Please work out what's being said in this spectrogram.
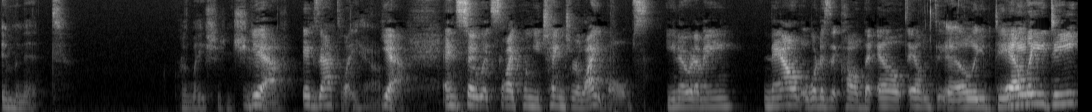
imminent relationship. Yeah, exactly. Yeah. Yeah. And so it's like when you change your light bulbs. You know what I mean? Now, what is it called? The L-. LED. LED,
